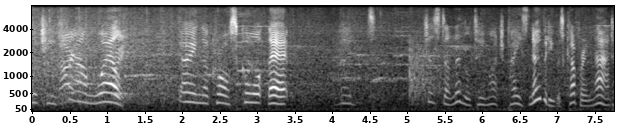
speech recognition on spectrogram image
which he found well going across court there. But just a little too much pace. Nobody was covering that.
